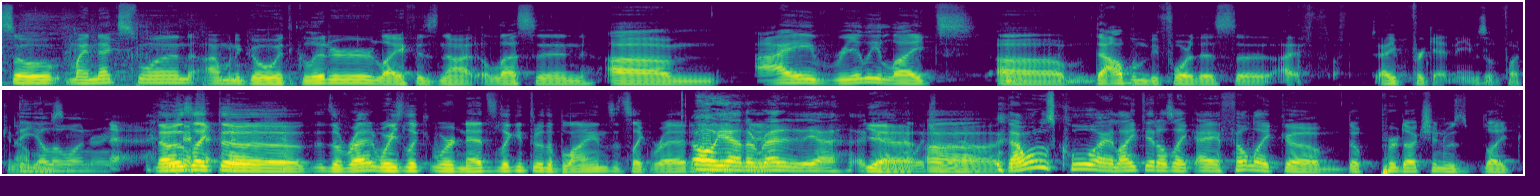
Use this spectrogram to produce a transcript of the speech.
So my next one, I'm gonna go with Glitterer. Life is not a lesson. Um, I really liked um the album before this. Uh, I f- I forget names of fucking The albums. yellow one, right? No, it was like the the red where he's look where Ned's looking through the blinds. It's like red. Oh I yeah, think, the red. Yeah, okay, I yeah, know which one uh, that one was cool. I liked it. I was like, I felt like um, the production was like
